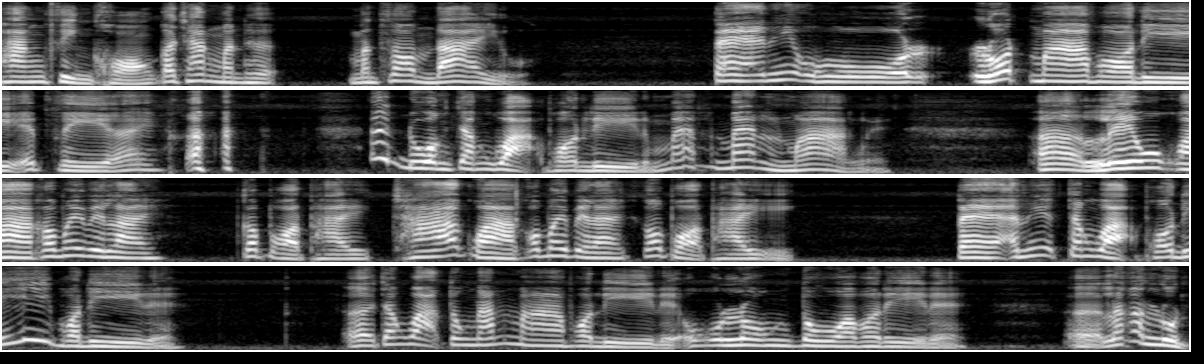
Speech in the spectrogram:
พังสิ่งของก็ช่างมันเถอะ มันซ่อมได้อยู่ แต่นนี่โอ้โหรถมาพอดีเอฟซีเอ้ยดวงจังหวะพอดีแม่นแม่นมากเลย เออเร็วกว่าก็ไม่เป็นไร ก็ปลอดภัย ช้ากว่าก็ไม่เป็นไร ก็ปลอดภัยอีก แต่อันนี้จังหวะพอดีพอดีเลย เออ จังหวะตรงนั้นมาพอดีเลย โอ้ลงตัวพอดีเลย เออ แล้วก็หลุด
